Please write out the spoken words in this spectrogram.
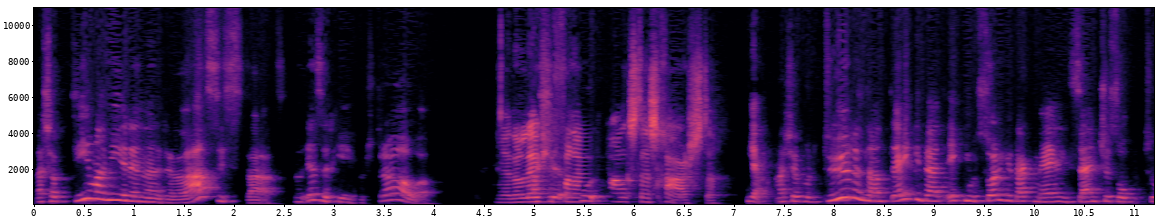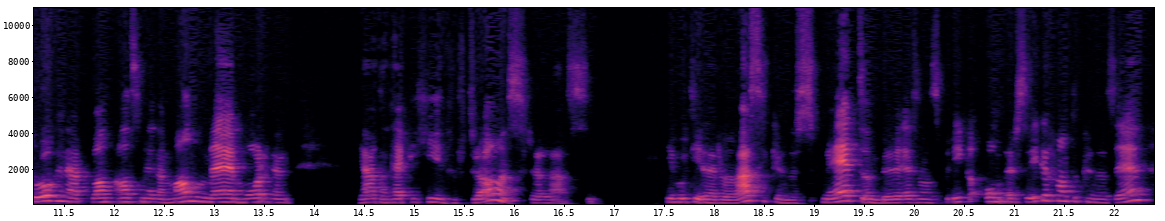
als je op die manier in een relatie staat, dan is er geen vertrouwen. Ja, dan leef je je vanuit voor- angst en schaarste. Ja, als je voortdurend aan het denken bent, ik moet zorgen dat ik mijn centjes op het heb, want als mijn man mij morgen, ja, dan heb je geen vertrouwensrelatie. Je moet die relatie kunnen smijten, bij wijze van spreken, om er zeker van te kunnen zijn.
